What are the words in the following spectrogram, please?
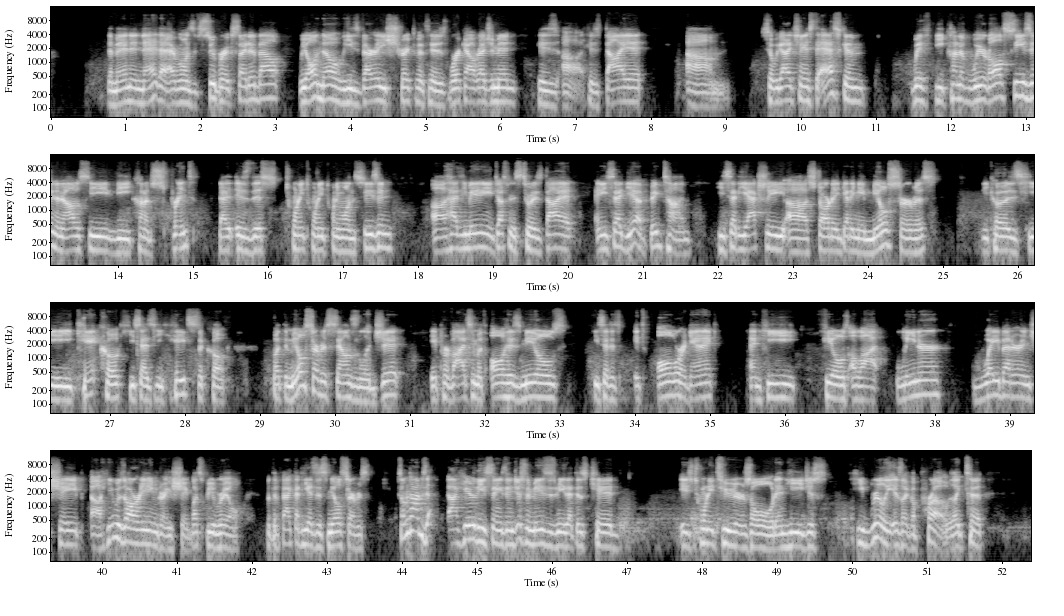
the man in net that everyone's super excited about. We all know he's very strict with his workout regimen, his uh, his diet. Um, so we got a chance to ask him with the kind of weird off season and obviously the kind of sprint that is this 2020-21 season. Uh, has he made any adjustments to his diet? And he said, yeah, big time. He said he actually uh, started getting a meal service because he can't cook. He says he hates to cook. But the meal service sounds legit. It provides him with all his meals. He said it's it's all organic, and he feels a lot leaner, way better in shape. Uh, he was already in great shape. Let's be real. But the fact that he has this meal service, sometimes I hear these things and it just amazes me that this kid is 22 years old and he just he really is like a pro. Like to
